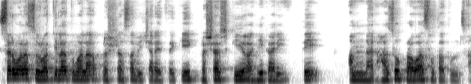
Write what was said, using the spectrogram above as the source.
सर मला सुरुवातीला तुम्हाला प्रश्न असा विचारायचा आहे की एक प्रशासकीय अधिकारी ते आमदार हा जो प्रवास होता तुमचा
